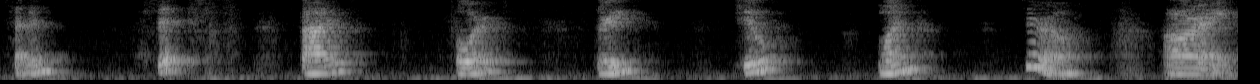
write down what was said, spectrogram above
7, 6, 5, 4, 3, 2, 1, 0. All right.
